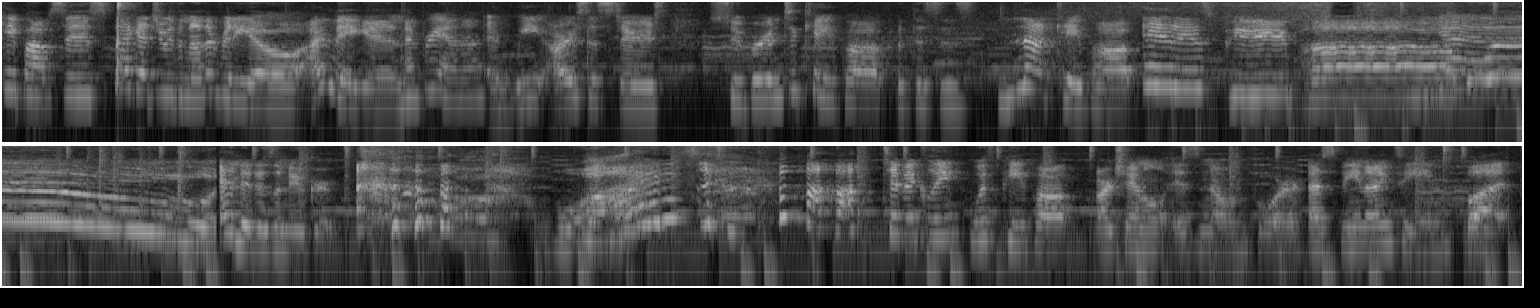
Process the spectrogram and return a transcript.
K-Pop Sis, back at you with another video. I'm Megan. I'm Brianna. and we are sisters super into k-pop but this is not k-pop it is p-pop Woo! and it is a new group what typically with p-pop our channel is known for sb19 but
